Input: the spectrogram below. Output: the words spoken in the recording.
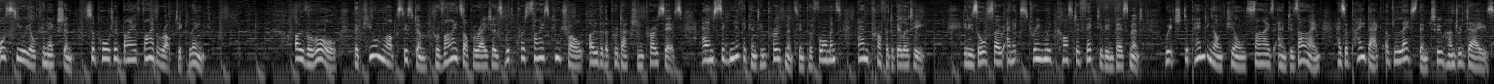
or serial connection supported by a fibre optic link. Overall, the KilnLoq system provides operators with precise control over the production process and significant improvements in performance and profitability. It is also an extremely cost effective investment, which, depending on kiln size and design, has a payback of less than 200 days.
